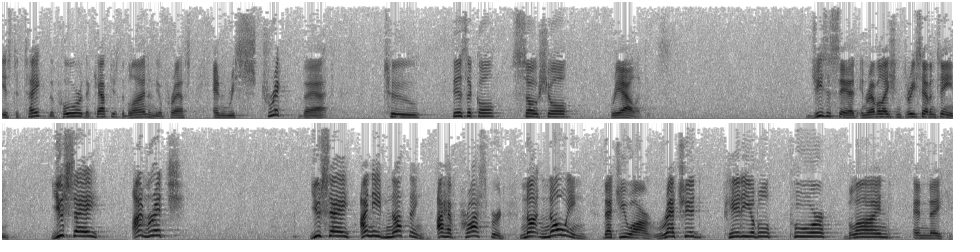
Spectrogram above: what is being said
is to take the poor, the captives, the blind, and the oppressed and restrict that to physical, social realities. Jesus said in Revelation 3:17, "You say, I'm rich. You say, I need nothing. I have prospered, not knowing that you are wretched, pitiable, poor, blind, and naked."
